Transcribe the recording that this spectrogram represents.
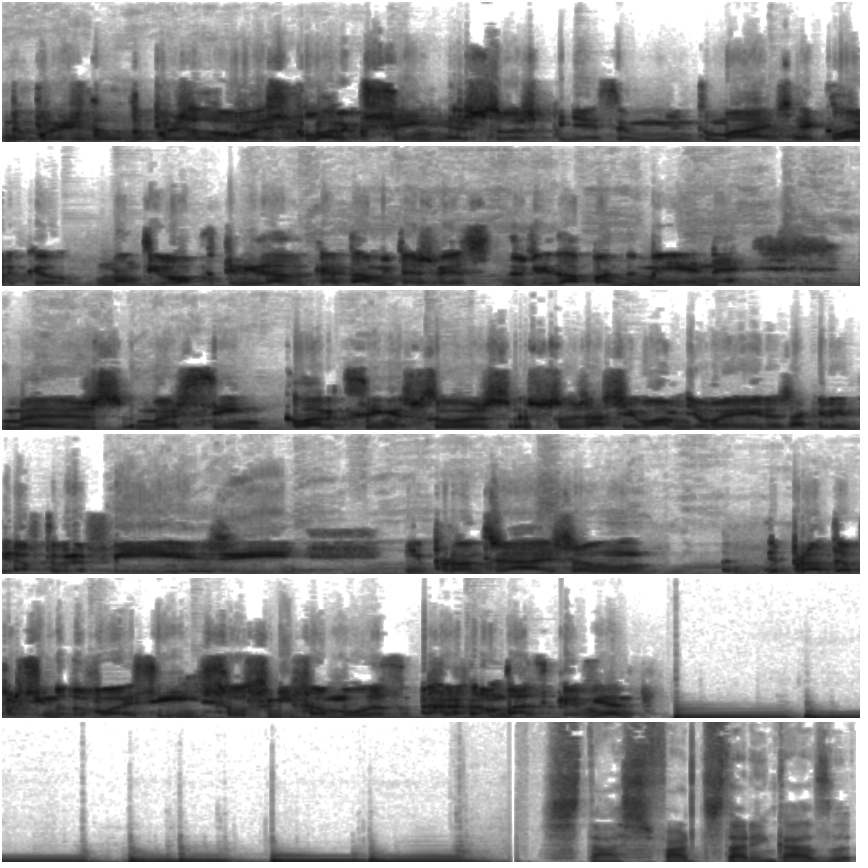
Depois do depois do The Voice claro que sim as pessoas conhecem-me muito mais. É claro que eu não tive a oportunidade de cantar muitas vezes devido à pandemia né? Mas mas sim claro que sim as pessoas as pessoas já chegam à minha beira já querem tirar fotografias e, e pronto já acham pronto apareci no The Voice e sou semi famoso basicamente Estás farto de estar em casa?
